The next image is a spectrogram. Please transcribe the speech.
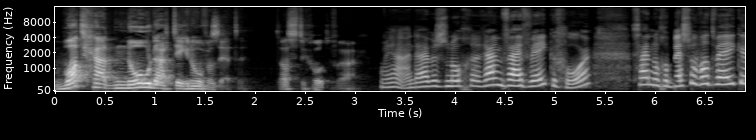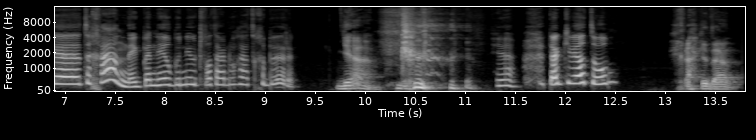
Wat gaat No daar tegenover zetten? Dat is de grote vraag. Ja, en daar hebben ze nog eh, ruim vijf weken voor. Er zijn nog best wel wat weken te gaan. Ik ben heel benieuwd wat daar nog gaat gebeuren. Ja. ja. Dankjewel, Tom. Graag gedaan.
